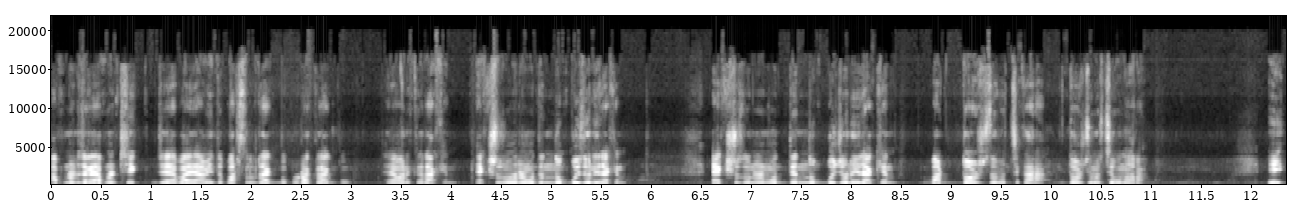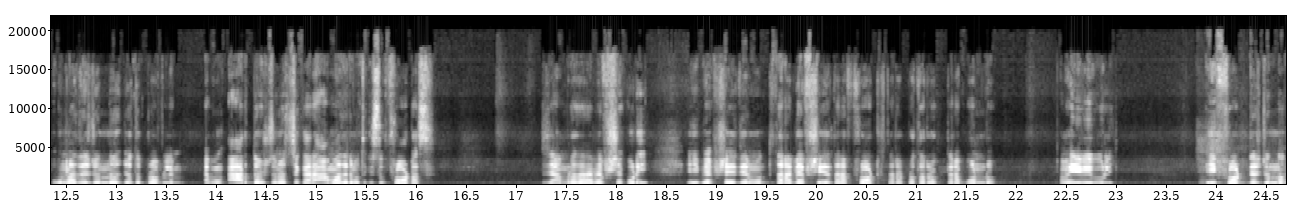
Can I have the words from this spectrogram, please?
আপনার জায়গায় আপনার ঠিক যে, ভাই, আমি তো পার্সেল রাখব প্রোডাক্ট রাখব। হ্যাঁ অনেকে রাখেন। একশো জনের মধ্যে নব্বই জনই রাখেন। একশো জনের মধ্যে নব্বই জনই রাখেন। বাট দশজন হচ্ছে কারা? দশজন হচ্ছে ওনারা। এই ওনাদের জন্য যত প্রবলেম এবং আর দশজন হচ্ছে কারা? আমাদের মধ্যে কিছু ফ্রড আছে। যে আমরা যারা ব্যবসা করি, এই ব্যবসায়ীদের মধ্যে তারা ব্যবসায়ী, তারা ফ্রড তারা প্রতারক, তারা ভণ্ড আমি এই বলি। এই ফ্রডদের জন্য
